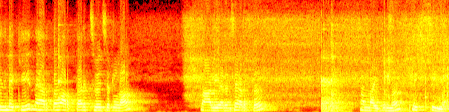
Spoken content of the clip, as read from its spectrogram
ഇതിലേക്ക് നേരത്തെ വറുത്തരച്ച് വെച്ചിട്ടുള്ള നാളികേരം ചേർത്ത് നന്നായിട്ടൊന്ന് മിക്സ് ചെയ്യാം.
